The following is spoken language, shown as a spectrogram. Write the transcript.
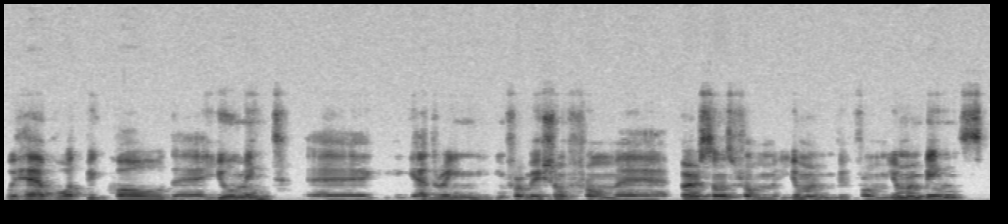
We have what we call the UMINT, uh, gathering information from persons, from human, from human beings.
